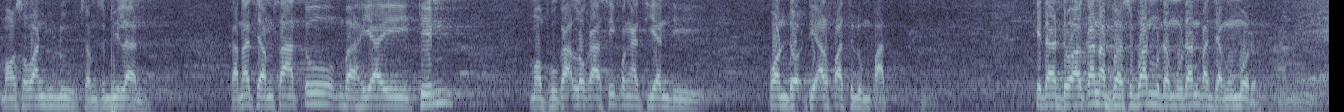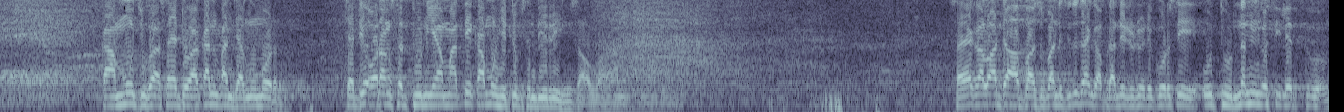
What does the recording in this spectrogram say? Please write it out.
Mau sowan dulu jam 9 karena jam 1 Mbah Yai Dim mau buka lokasi pengajian di pondok di Al Fadil 4 kita doakan Abah Subhan mudah-mudahan panjang umur. Kamu juga saya doakan panjang umur. Jadi orang sedunia mati kamu hidup sendiri insya Allah saya kalau ada Abah Subhan di situ saya nggak berani duduk di kursi. Udunan ngesilitku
